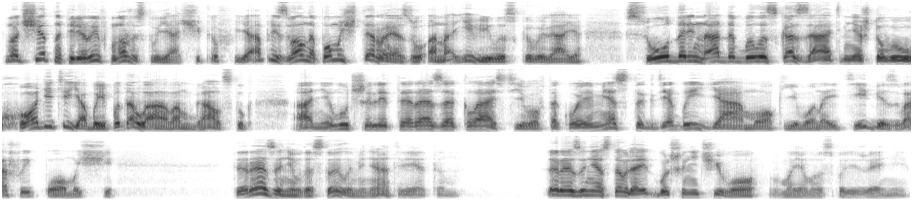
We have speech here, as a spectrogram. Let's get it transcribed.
Но тщетно перерыв множество ящиков, я призвал на помощь Терезу. Она явилась, ковыляя. «Сударь, надо было сказать мне, что вы уходите, я бы и подала вам галстук. А не лучше ли, Тереза, класть его в такое место, где бы я мог его найти без вашей помощи?» Тереза не удостоила меня ответом. Тереза не оставляет больше ничего в моем распоряжении.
